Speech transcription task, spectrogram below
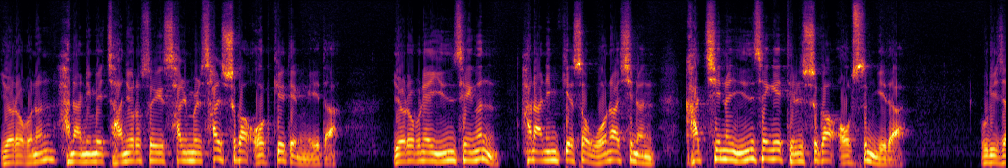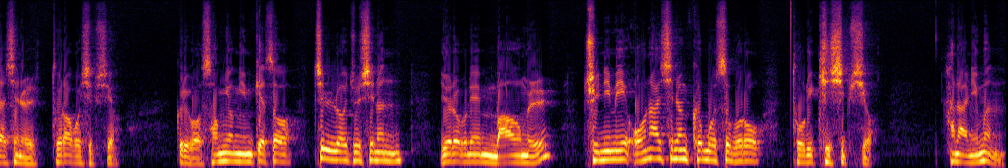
여러분은 하나님의 자녀로서의 삶을 살 수가 없게 됩니다. 여러분의 인생은 하나님께서 원하시는 가치 있는 인생이 될 수가 없습니다. 우리 자신을 돌아보십시오. 그리고 성령님께서 찔러주시는 여러분의 마음을 주님이 원하시는 그 모습으로 돌이키십시오. 하나님은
